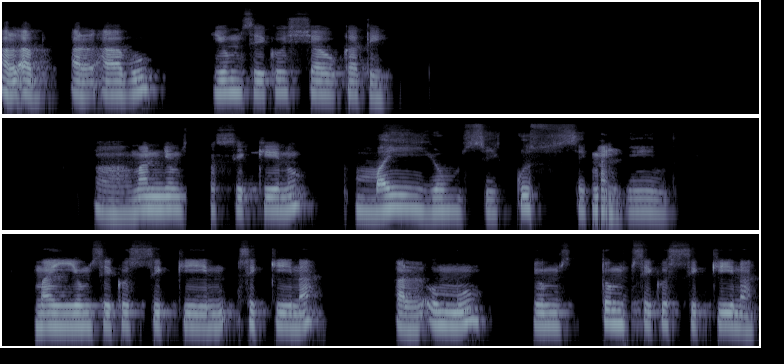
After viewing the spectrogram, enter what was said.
الأب الأب يمسك الشوكة uh, من يمسك السكين may. yumsikus sikin. May yumsikus sikin sikina. Al ummu yum tumsikus sikina.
